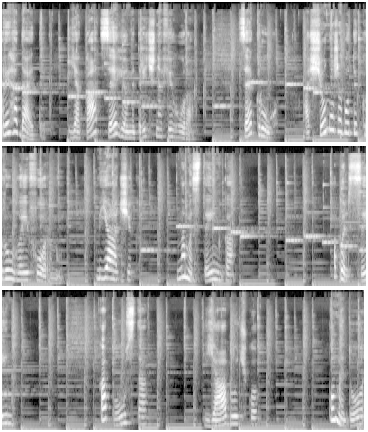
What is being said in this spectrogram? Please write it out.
Пригадайте, яка це геометрична фігура. Це круг. А що може бути круглої форми? М'ячик, намистинка, апельсин, капуста, яблучко, помидор.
